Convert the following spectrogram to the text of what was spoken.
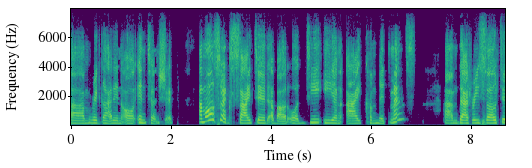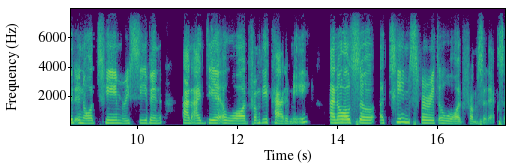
um, regarding our internship. I'm also excited about our DE and I commitments um, that resulted in our team receiving an IDEA award from the Academy and also a Team Spirit award from Sodexo.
